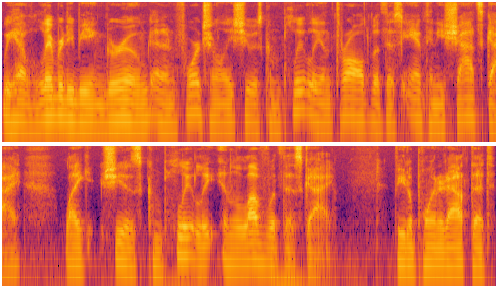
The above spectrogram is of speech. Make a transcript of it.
We have Liberty being groomed, and unfortunately, she was completely enthralled with this Anthony Shots guy, like she is completely in love with this guy. Vito pointed out that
